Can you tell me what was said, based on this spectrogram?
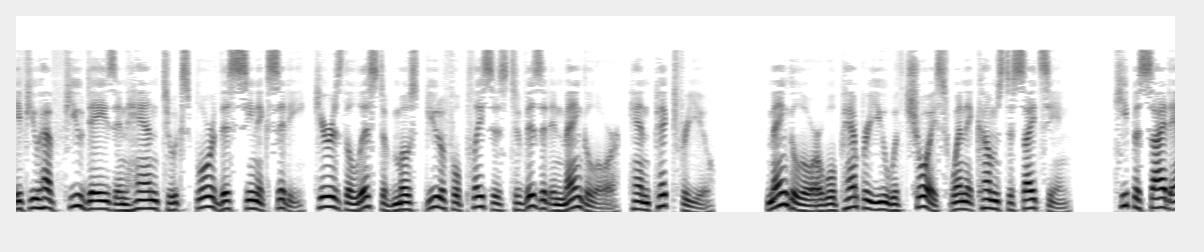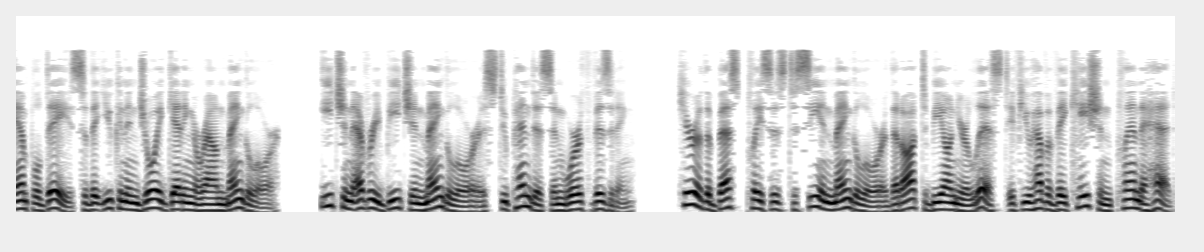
if you have few days in hand to explore this scenic city, here is the list of most beautiful places to visit in Mangalore, hand-picked for you. Mangalore will pamper you with choice when it comes to sightseeing. Keep aside ample days so that you can enjoy getting around Mangalore. Each and every beach in Mangalore is stupendous and worth visiting. Here are the best places to see in Mangalore that ought to be on your list if you have a vacation planned ahead.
